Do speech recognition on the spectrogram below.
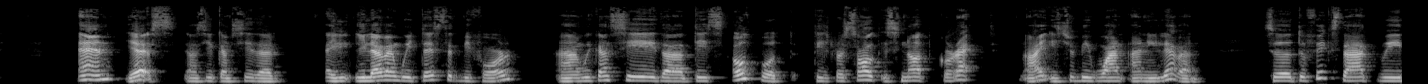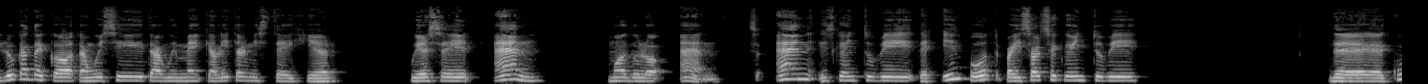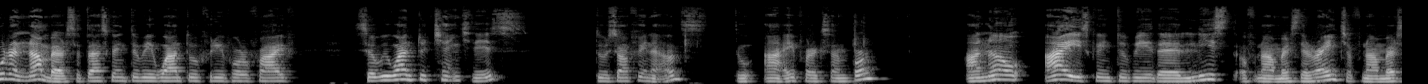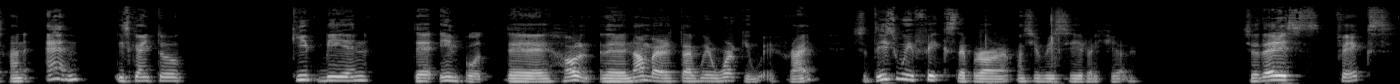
and yes, as you can see that 11 we tested before, and we can see that this output, this result is not correct, right? It should be 1 and 11. So to fix that, we look at the code and we see that we make a little mistake here. We are saying n modulo n. So n is going to be the input, but it's also going to be the current number. So that's going to be one, two, three, four, five. So we want to change this to something else, to i, for example. And now i is going to be the list of numbers, the range of numbers, and n is going to keep being the input, the whole, the number that we're working with, right? So this will fix the problem as you will see right here. So there is fix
